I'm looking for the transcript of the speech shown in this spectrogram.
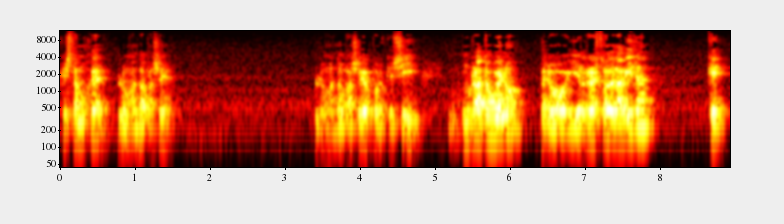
que esta mujer lo mandó a paseo. Lo mandó a paseo porque sí, un rato bueno, pero ¿y el resto de la vida? ¿Qué?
